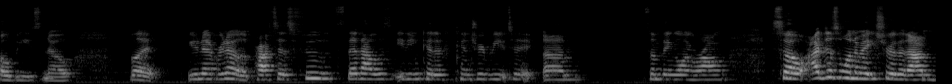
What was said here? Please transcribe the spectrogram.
obese, no. But you never know. The processed foods that I was eating could have contributed to um, something going wrong. So I just want to make sure that I'm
